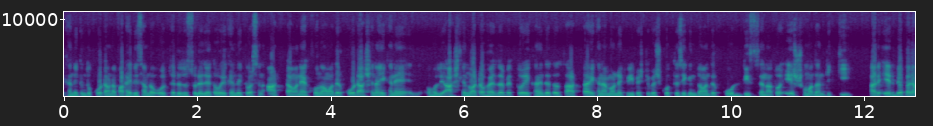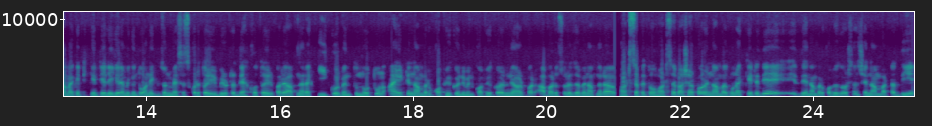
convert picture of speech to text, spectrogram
এখানে কিন্তু কোড আমরা পাঠাই দিচ্ছি আমরা ওয়েবসাইটে যদি চলে যাই। তো এখানে দেখতে পাচ্ছেন আটটা মানে এখনও আমাদের কোড আসে না এখানে হলে আসলে নয়টা হয়ে যাবে। তো এখানে দেখতে পাচ্ছি আটটা, এখানে আমরা অনেক রিফ্রেশ টিফ্রেশ করতেছি, কিন্তু আমাদের কোড দিচ্ছে না। তো এর সমাধানটি কি? আর এর ব্যাপারে আমাকে টেলিগ্রামে কিন্তু অনেকজন মেসেজ করে, তো এই ভিডিওটা দেখো, তো এরপরে আপনারা কি করবেন? তো নতুন আইটি নাম্বার কপি করে নেবেন। কপি করে নেওয়ার পর আবারও চলে যাবেন আপনারা হোয়াটসঅ্যাপে তো হোয়াটসঅ্যাপ আসার পর ওই নাম্বারগুলো কেটে দিয়ে যে নাম্বার কপি করছেন, সেই নাম্বারটা দিয়ে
